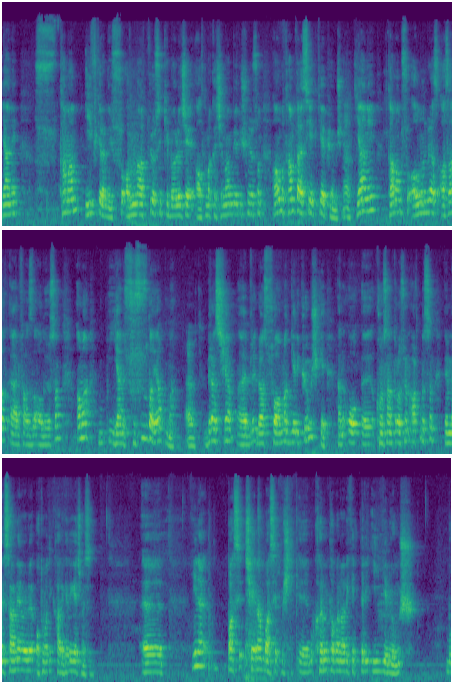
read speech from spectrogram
Yani tamam iyi fikir hani su alımını arttırıyorsun ki böylece altıma kaçırmam diye düşünüyorsun. Ama bu tam tersi etki yapıyormuş. Evet. Yani tamam su alımını biraz azalt eğer fazla alıyorsan ama yani susuz da yapma Evet. biraz şey e, bir- biraz su almak gerekiyormuş ki hani o e, konsantrasyon artmasın ve mesane öyle otomatik harekete geçmesin. E, yine bahset, şeyden bahsetmiştik. E, bu karın taban hareketleri iyi geliyormuş. Bu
